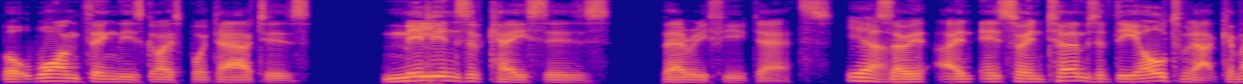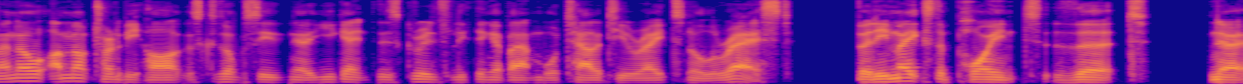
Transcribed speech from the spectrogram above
But one thing these guys point out is millions of cases, very few deaths. yeah, So, uh, in, in- so in terms of the ultimate outcome, I know I'm not trying to be heartless because obviously, you know, you get into this grisly thing about mortality rates and all the rest. But he makes the point that you know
